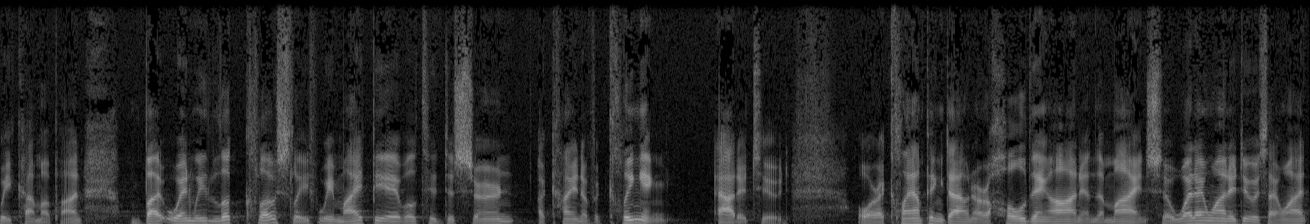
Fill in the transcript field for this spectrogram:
we come upon. But when we look closely, we might be able to discern a kind of a clinging attitude or a clamping down or a holding on in the mind. So, what I want to do is, I want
